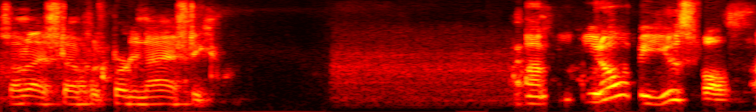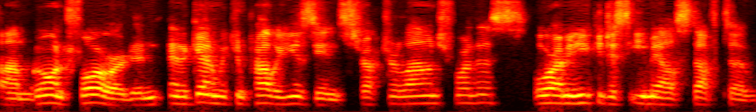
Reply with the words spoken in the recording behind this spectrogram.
Some of that stuff was pretty nasty. Um, you know, what would be useful um, going forward, and, and again, we can probably use the instructor lounge for this, or I mean, you could just email stuff to,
